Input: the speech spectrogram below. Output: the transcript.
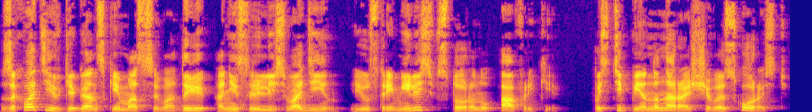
Захватив гигантские массы воды, они слились в один и устремились в сторону Африки постепенно наращивая скорость.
